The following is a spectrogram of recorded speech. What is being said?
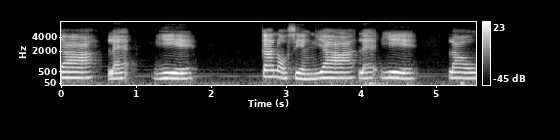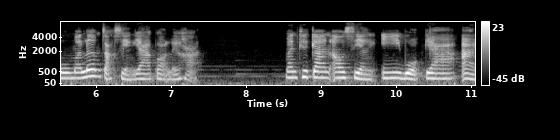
ยา และเย การออกเสียงยาและเย เรามาเริ่มจากเสียงยาก่อนเลยค่ะ มันคือการเอาเสียง e บวกยา อ่าน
